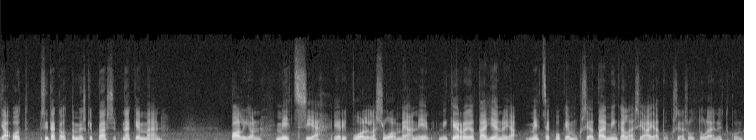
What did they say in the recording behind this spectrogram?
Ja oot sitä kautta myöskin päässyt näkemään paljon metsiä eri puolilla Suomea, niin, niin kerro jotain hienoja metsäkokemuksia tai minkälaisia ajatuksia sinulla tulee nyt, kun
